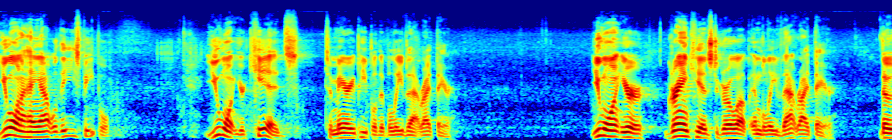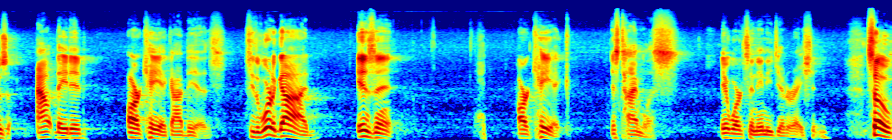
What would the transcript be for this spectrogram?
you want to hang out with these people, you want your kids to marry people that believe that right there. You want your grandkids to grow up and believe that right there. Those outdated archaic ideas. See, the Word of God isn't archaic, it's timeless. It works in any generation. So,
